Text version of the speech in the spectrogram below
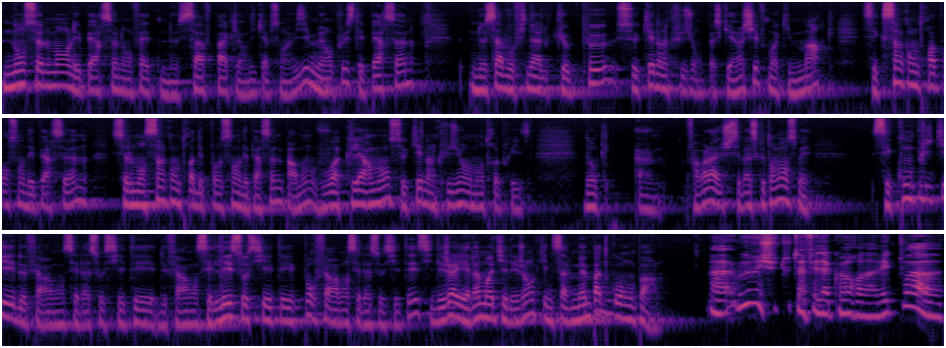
non seulement les personnes en fait ne savent pas que les handicaps sont invisibles, mais en plus les personnes ne savent au final que peu ce qu'est l'inclusion. Parce qu'il y a un chiffre, moi, qui me marque, c'est que 53% des personnes, seulement 53% des personnes, pardon, voient clairement ce qu'est l'inclusion en entreprise. Donc, euh, enfin voilà, je ne sais pas ce que tu en penses, mais c'est compliqué de faire avancer la société, de faire avancer les sociétés pour faire avancer la société, si déjà il y a la moitié des gens qui ne savent même pas de quoi on parle. Bah, oui, oui, je suis tout à fait d'accord euh, avec toi.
